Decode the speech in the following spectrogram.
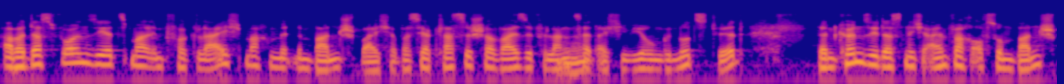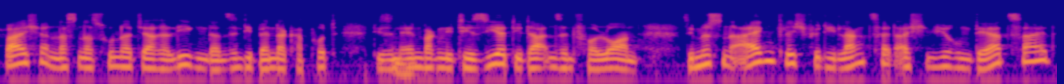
aber das wollen Sie jetzt mal im Vergleich machen mit einem Bandspeicher, was ja klassischerweise für mhm. Langzeitarchivierung genutzt wird. Dann können Sie das nicht einfach auf so einem Band speichern, lassen das 100 Jahre liegen, dann sind die Bänder kaputt, die sind mhm. entmagnetisiert, die Daten sind verloren. Sie müssen eigentlich für die Langzeitarchivierung derzeit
